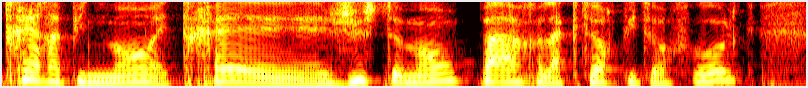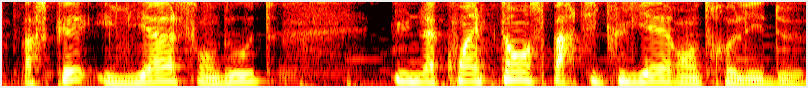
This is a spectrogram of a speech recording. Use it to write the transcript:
très rapidement et très justement par l'acteur Peter Falk, parce qu'il y a sans doute une accointance particulière entre les deux.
